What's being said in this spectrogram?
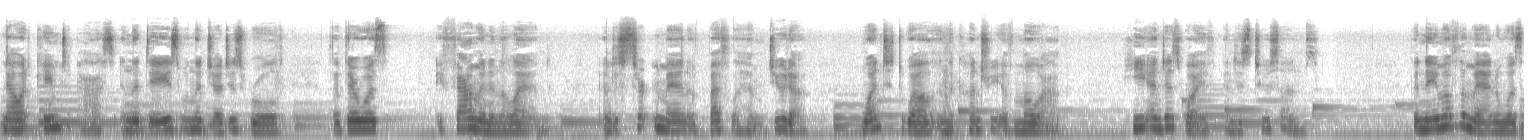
Now it came to pass in the days when the judges ruled that there was a famine in the land, and a certain man of Bethlehem, Judah, went to dwell in the country of Moab, he and his wife and his two sons. The name of the man was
